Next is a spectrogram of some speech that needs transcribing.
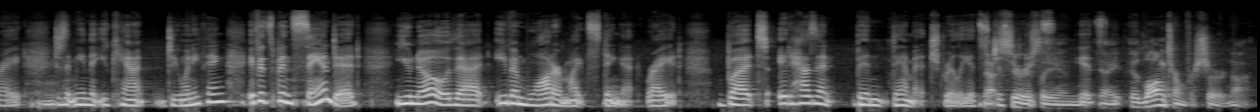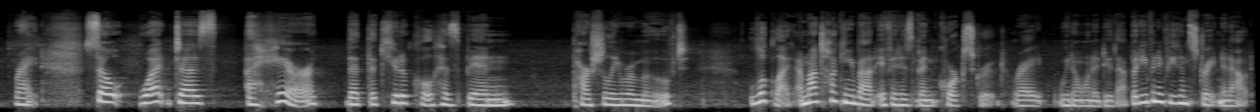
right? Mm-hmm. Does it mean that you can't do anything? If it's been sanded, you know that even water might sting it, right? But it hasn't been damaged, really. It's Not just seriously, it's- and it's, long term for sure, not. Right. So, what does a hair that the cuticle has been partially removed look like? I'm not talking about if it has been corkscrewed, right? We don't want to do that. But even if you can straighten it out,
